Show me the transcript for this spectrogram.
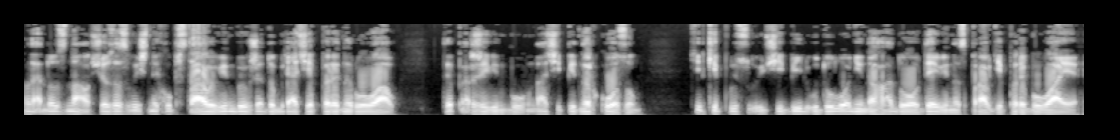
Лено знав, що за звичних обставин він би вже добряче перенервував. Тепер же він був, наче під наркозом. Тільки пульсуючий біль у долоні нагадував, де він насправді перебуває.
